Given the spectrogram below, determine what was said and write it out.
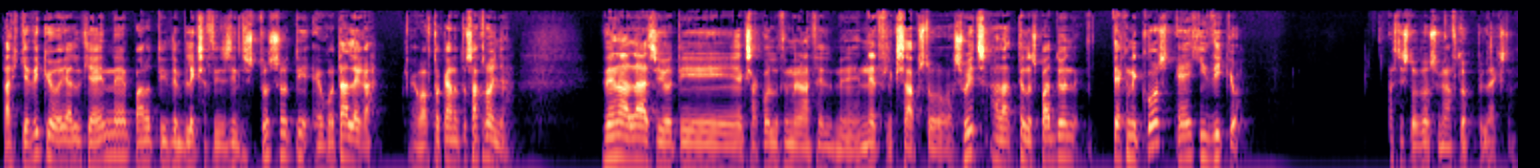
θα έχει και δίκιο η αλήθεια είναι παρότι δεν μπλέξει αυτή τη ζήτηση τόσο ότι εγώ τα έλεγα. Εγώ αυτό κάνω τόσα χρόνια. Δεν αλλάζει ότι εξακολουθούμε να θέλουμε Netflix app στο Switch αλλά τέλος πάντων τεχνικός έχει δίκιο. Ας της το δώσουμε αυτό τουλάχιστον.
